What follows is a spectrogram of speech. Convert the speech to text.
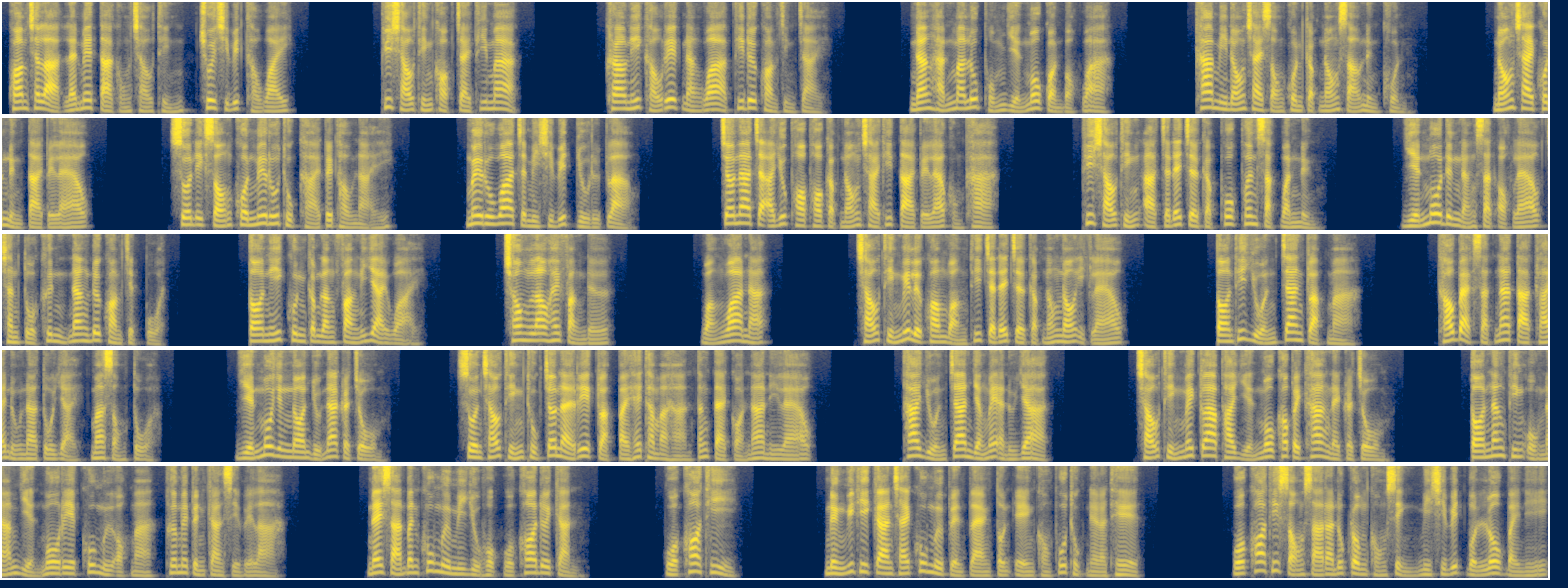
ความฉลาดและเมตตาของเฉาถิงช่วยชีวิตเขาไว้ พี่เฉาถิงขอบใจพี่มาก คราวนี้เขาเรียกนางว่าพี่ด้วยความจริงใจ นางหันมาลูบผมเหยียนโม่ก่อนบอกว่า ข้ามีน้องชายสองคนกับน้องสาวหนึ่งคน น้องชายคนหนึ่งตายไปแล้ว ส่วนอีกสองคนไม่รู้ถูกขายไปเผ่าไหน ไม่รู้ว่าจะมีชีวิตอยู่หรือเปล่า เจ้าน่าจะอายุพอๆกับน้องชายที่ตายไปแล้วของข้า พี่เฉาถิงอาจจะได้เจอกับพวกเพื่อนสักวันหนึ่ง เหยียนโม่ดึงหนังสัตว์ออกแล้ว ชันตัวขึ้นนั่งด้วยความเจ็บปวด ตอนนี้คุณกำลังฟังนิยายวาย ช่องเล่าให้ฟังเด้อ หวังว่านะ เฉาถิงไม่เหลือความหวังที่จะได้เจอกับน้องๆอีกแล้ว ตอนที่หยวนจ้านกลับมา เขาแบกสัตว์หน้าตาคล้ายหนูนาตัวใหญ่มาสองตัว เหยียนโม่ยังนอนอยู่หน้ากระโจม ส่วนเฉาถิงถูกเจ้านายเรียกกลับไปให้ทำอาหารตั้งแต่ก่อนหน้านี้แล้ว ถ้าหยวนจ้านยังไม่อนุญาต เฉาถิงไม่กล้าพาเหยียนโม่เข้าไปข้างในกระโจม ตอนนั่งพิงโอ่งน้ำเหยียนโม่เรียกคู่มือออกมา เพื่อไม่เป็นการเสียเวลา ในสารบัญคู่มือมีอยู่หกหัวข้อด้วยกัน หัวข้อที่หนึ่งวิธีการใช้คู่มือเปลี่ยนแปลงตนเองของผู้ถูกเนรเทศ หัวข้อที่สองสารานุกรมของสิ่งมีชีวิตบนโลกใบนี้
